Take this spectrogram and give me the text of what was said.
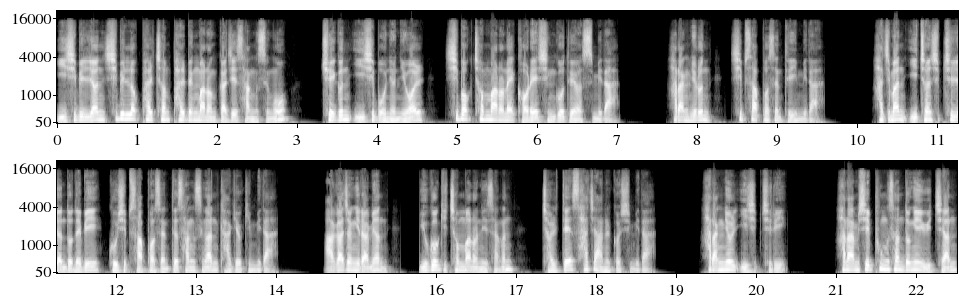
21년 11억 8천8백만 원까지 상승 후 최근 25년 2월 10억 1천만 원에 거래 신고되었습니다. 하락률은 14%입니다. 하지만 2017년도 대비 94% 상승한 가격입니다. 아가정이라면 6억 2천만 원 이상은 절대 사지 않을 것입니다. 하락률 27위. 하남시 풍산동에 위치한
